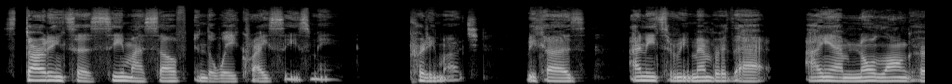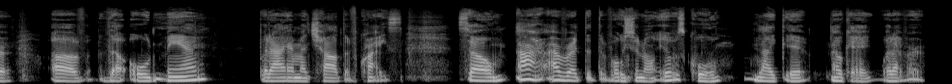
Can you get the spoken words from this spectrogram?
starting to see myself in the way Christ sees me, pretty much, because I need to remember that I am no longer of the old man, but I am a child of Christ. So I, I read the devotional. It was cool. Like it. Okay, whatever.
